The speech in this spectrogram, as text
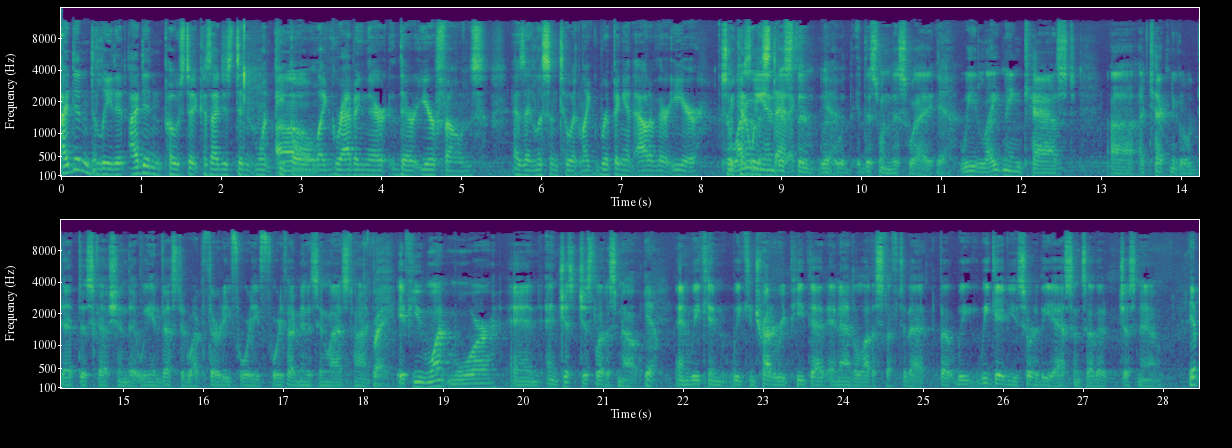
I didn't delete it. I didn't post it because I just didn't want people Oh. like grabbing their their earphones as they listen to it, and, like ripping it out of their ear. So why don't we end this the, with, Yeah. with this one this way? Yeah. We lightning cast uh, a technical debt discussion that we invested what 30, 40, 45 minutes in last time. Right. If you want more and and just just let us know. Yeah. And we can we can try to repeat that and add a lot of stuff to that. But we we gave you sort of the essence of it just now. Yep.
